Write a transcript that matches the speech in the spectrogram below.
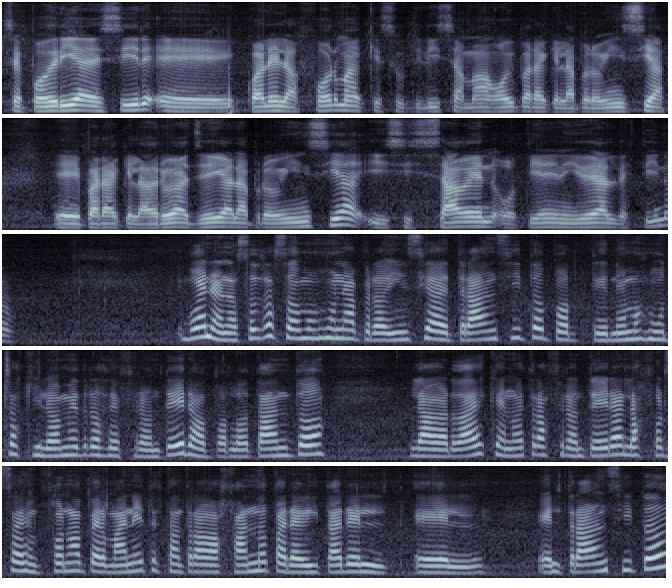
¿Se podría decir eh, cuál es la forma que se utiliza más hoy para que la provincia, eh, para que la droga llegue a la provincia y si saben o tienen idea del destino? Bueno, nosotros somos una provincia de tránsito porque tenemos muchos kilómetros de frontera, por lo tanto, la verdad es que en nuestras fronteras las fuerzas en forma permanente están trabajando para evitar el, tránsito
